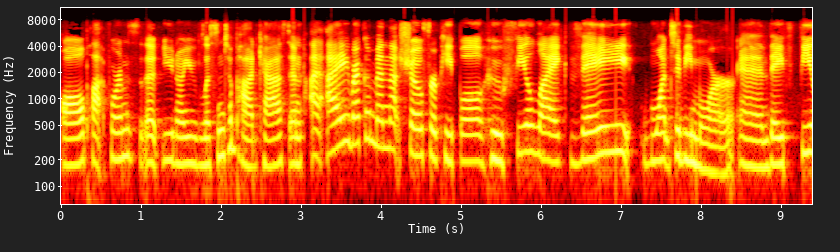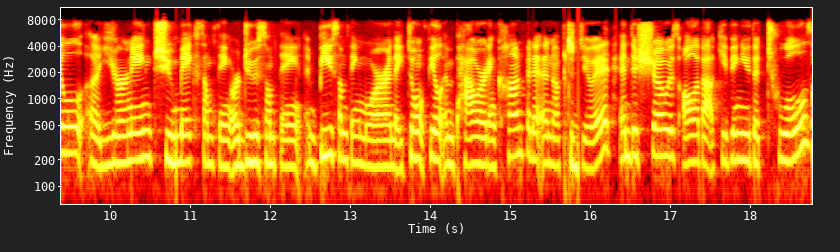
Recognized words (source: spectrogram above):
all platforms that you know you listen to podcasts. And I, I recommend that show for people who feel like they want to be more and they feel a yearning to make something or do something and be something more, and they don't feel empowered and confident enough to do it. And this show is all about about giving you the tools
